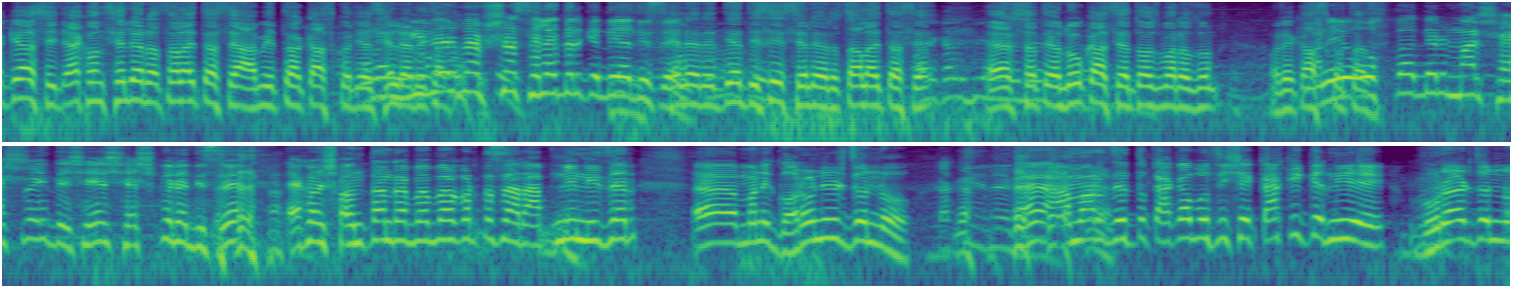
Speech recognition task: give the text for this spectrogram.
আগে আছি এখন ছেলেরা চালাইতেছে আমি তো কাজ করি ছেলেরা ব্যবসা ছেলেদেরকে দিয়ে দিছে। ছেলেরা দিয়ে দিছি ছেলেরা চালাইতেছে এর সাথে লোক আছে দশ বারো জন। ওরে কাজ মানে করতেছে। ওস্তাদের মার শেষ রাইতে সে শেষ করে দিছে। এখন সন্তানরা ব্যবহার করতেছে আর আপনি নিজের মানে গরনির জন্য। হ্যাঁ আমার যেহেতু কাকা বলছি সে কাকিকে নিয়ে ঘোরার জন্য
